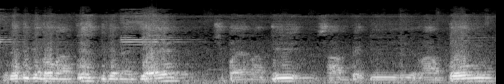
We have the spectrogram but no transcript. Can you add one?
Jadi bikin romantis bikin enjoy supaya nanti sampai di Lampung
